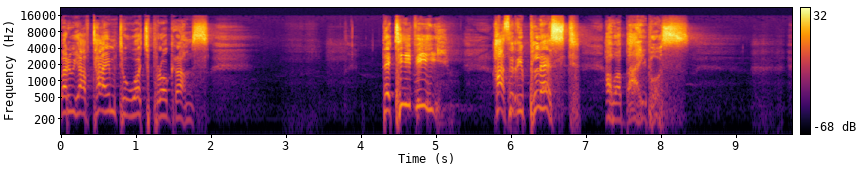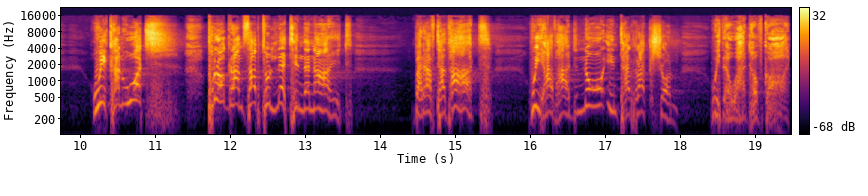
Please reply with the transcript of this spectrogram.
but we have time to watch programs. The TV has replaced our Bibles. We can watch programs up to late in the night. But after that, we have had no interaction with the Word of God.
